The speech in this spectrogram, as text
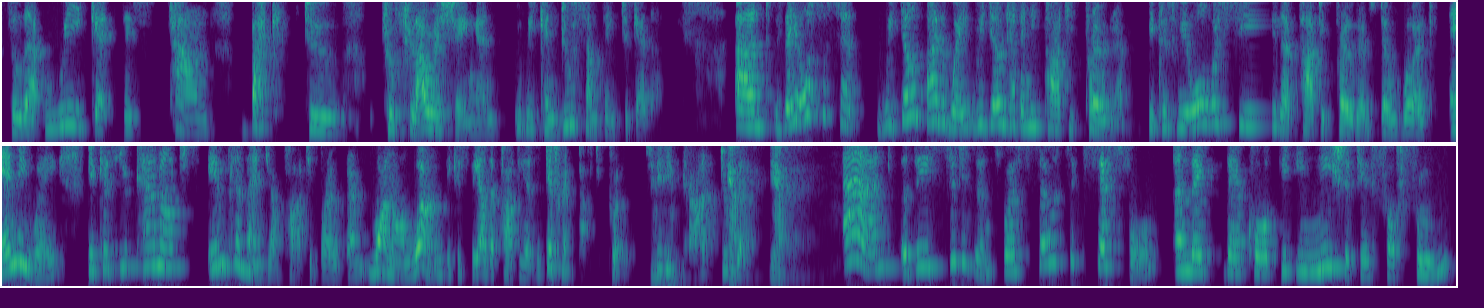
so that we get this town back to, to flourishing and we can do something together. And they also said, we don't, by the way, we don't have any party program because we always see that party programs don't work anyway because you cannot implement your party program one on one because the other party has a different party program. So mm-hmm. you can't do yeah, that. Yeah. And these citizens were so successful, and they, they're called the Initiative for Frome,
